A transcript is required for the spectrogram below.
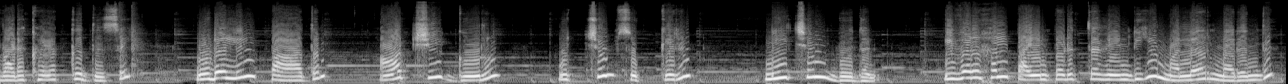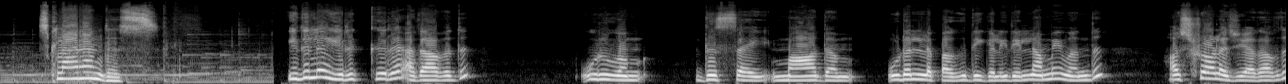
வடகிழக்கு திசை உடலில் பாதம் ஆட்சி குரு உச்சம் சுக்கிரன் நீச்சம் புதன். இவர்கள் பயன்படுத்த வேண்டிய மலர் மருந்து ஸ்கிளாராந்தஸ் இதில் இருக்கிற அதாவது உருவம் திசை மாதம் உடல்ல பகுதிகள் இது எல்லாமே வந்து அஸ்ட்ராலஜி அதாவது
